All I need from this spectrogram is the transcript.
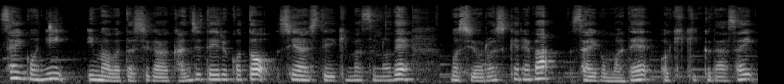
最後に今私が感じていることシェアしていきますのでもしよろしければ最後までお聴きください。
